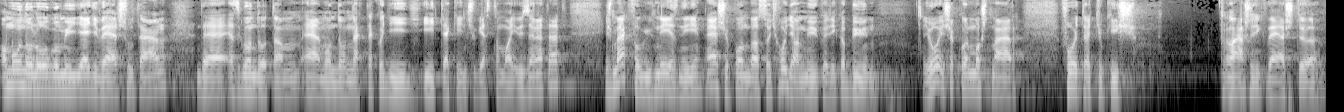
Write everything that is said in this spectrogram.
a monológom így egy vers után, de ezt gondoltam, elmondom nektek, hogy így, így tekintsük ezt a mai üzenetet. És meg fogjuk nézni első pontban azt, hogy hogyan működik a bűn. Jó, és akkor most már folytatjuk is a második verstől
